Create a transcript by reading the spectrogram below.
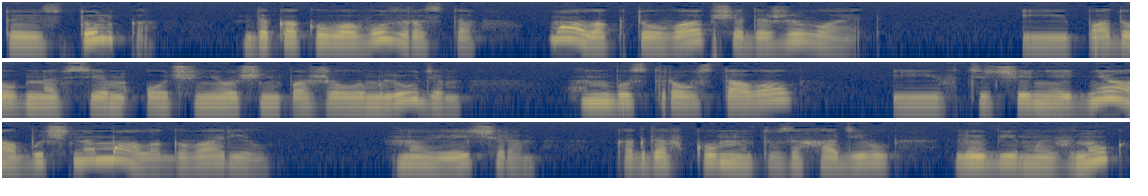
то есть столько, до какого возраста мало кто вообще доживает. И, подобно всем очень-очень пожилым людям, он быстро уставал и в течение дня обычно мало говорил. Но вечером, когда в комнату заходил любимый внук,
